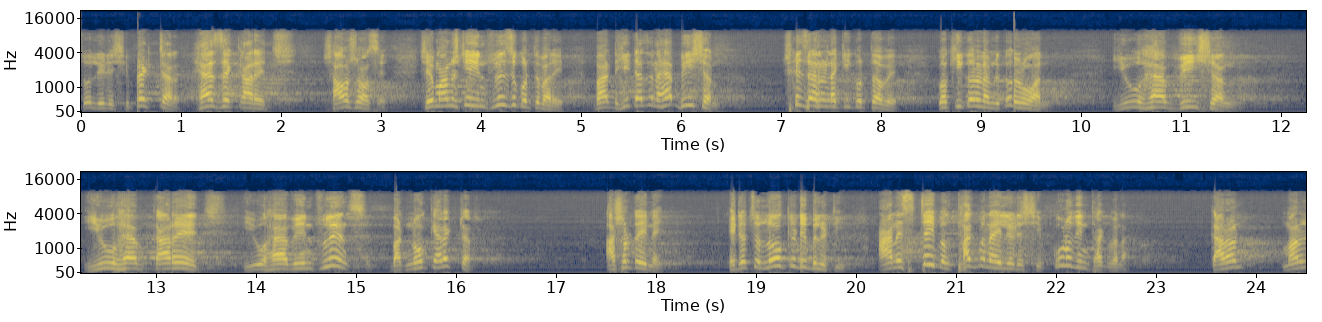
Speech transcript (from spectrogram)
So leadership character has a courage সাহসও আছে। সে মানুষকে ইনফ্লুয়েন্সও করতে পারে but he doesn't have vision সে জানে না কি করতে হবে। ক- করেন আপনি? One you have vision you have courage you have influence but no character. আসলটাই নাই। এটা হচ্ছে লো ক্রেডিবিলিটি আনস্টেবল থাকবে না এই লিডারশিপ কোনোদিন থাকবে না। কারণ মানুষ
